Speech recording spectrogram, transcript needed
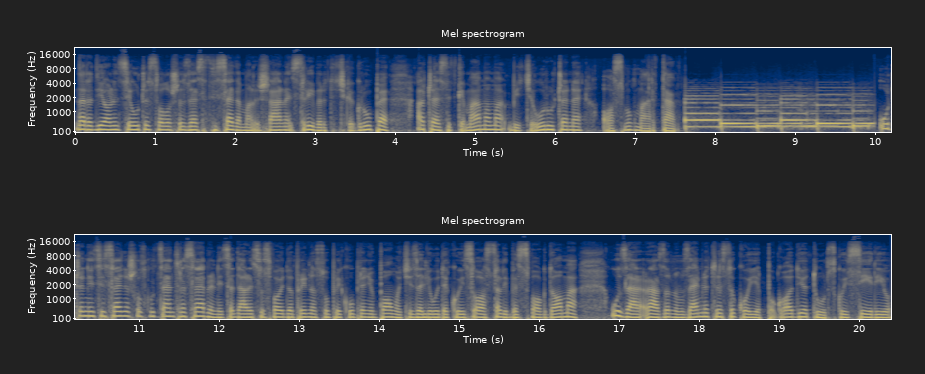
Na radionici je učestvovalo 67 mališana iz tri vrtičke grupe, a čestitke mamama bit će uručene 8. marta. Učenici Srednjoškolskog centra Srebrenica dali su svoj doprinos u prikupljanju pomoći za ljude koji su ostali bez svog doma u razornom zemljotresu koji je pogodio Tursku i Siriju.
